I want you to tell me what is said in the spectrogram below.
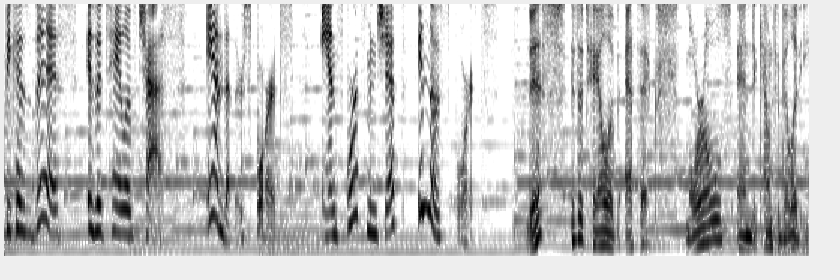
because this is a tale of chess and other sports, and sportsmanship in those sports. This is a tale of ethics, morals, and accountability.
